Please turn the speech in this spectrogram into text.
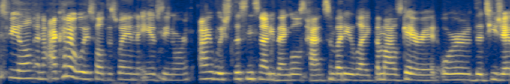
always feel, and I kind of always felt this way in the AFC North. I wish the Cincinnati Bengals had somebody like the Myles Garrett or the TJ.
